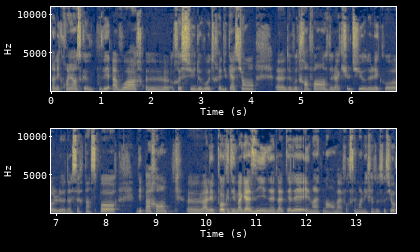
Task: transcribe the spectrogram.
dans les croyances que vous pouvez avoir euh, reçues de votre éducation, euh, de votre enfance, de la culture, de l'école, d'un certain sport, des parents, euh, à l'époque des magazines, de la télé, et maintenant, bah, forcément, les réseaux sociaux.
